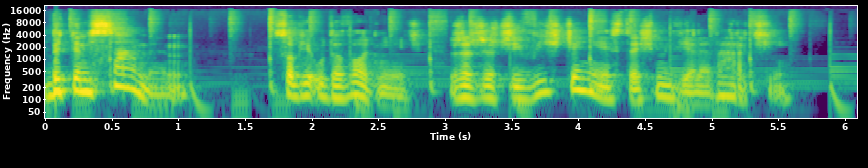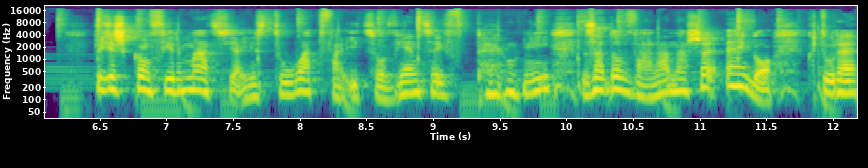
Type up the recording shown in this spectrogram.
by tym samym sobie udowodnić, że rzeczywiście nie jesteśmy wiele warci. Przecież konfirmacja jest łatwa i co więcej, w pełni zadowala nasze ego, które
